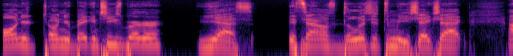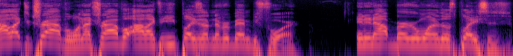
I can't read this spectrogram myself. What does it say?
on your on your bacon cheeseburger. Yes, it sounds delicious to me. Shake Shack. I like to travel. When I travel, I like to eat places I've never been before. In and Out Burger, one of those places.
